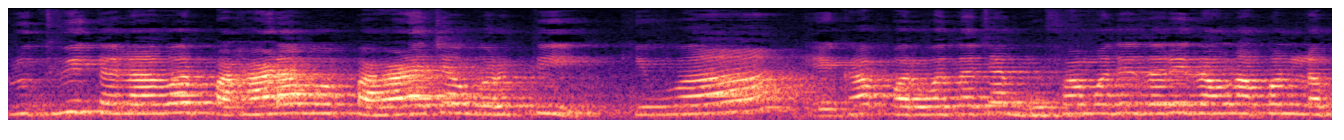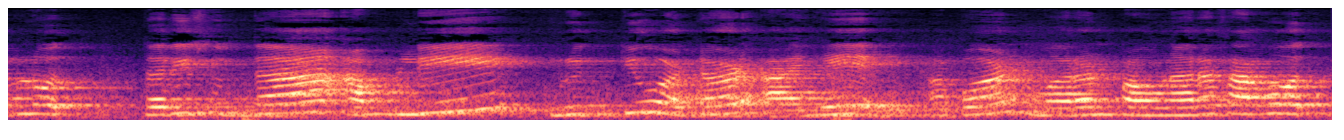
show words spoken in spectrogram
पृथ्वी तलावर पहाडा पहाडाच्या वरती किंवा एका पर्वताच्या गुफामध्ये जरी जाऊन आपण लपलो तरी सुद्धा आपली मृत्यू अटळ आहे. आपण मरण पावणारच आहोत.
